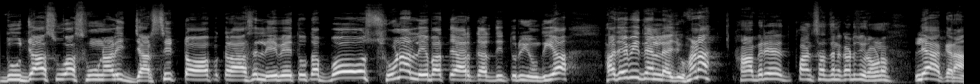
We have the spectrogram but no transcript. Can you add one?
ਦੂਜਾ ਸੂਆ ਸੂਣ ਵਾਲੀ ਜਰਸੀ ਟੌਪ ਕਲਾਸ ਲੇਵੇ ਤੋਂ ਤਾਂ ਬਹੁਤ ਸੋਹਣਾ ਲੇਵਾ ਤਿਆਰ ਕਰਦੀ ਤੁਰੀ ਆਉਂਦੀ ਆ। ਹਜੇ ਵੀ ਦਿਨ ਲੈ ਜੂ, ਹਨਾ? ਹਾਂ ਵੀਰੇ 5-7 ਦਿਨ ਕੱਢ ਜੂ ਰਮਣ ਲਿਆ ਕਰਾਂ।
